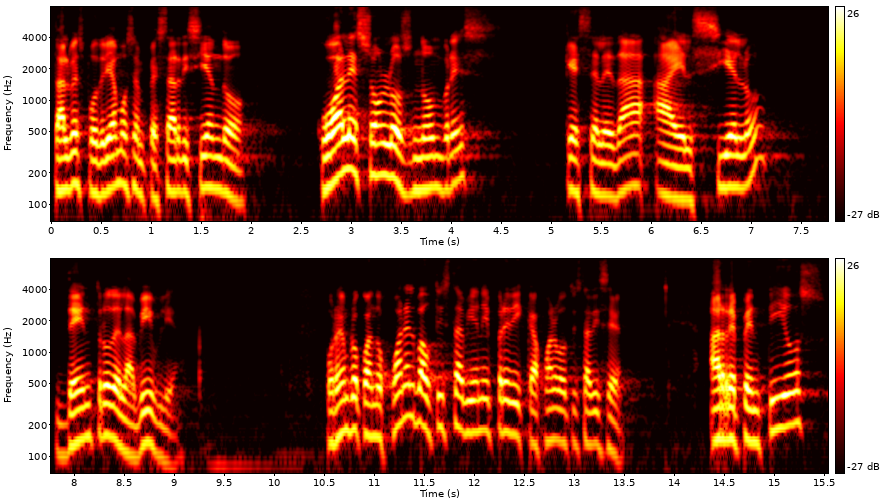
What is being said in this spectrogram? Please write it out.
tal vez podríamos empezar diciendo, ¿cuáles son los nombres que se le da a el cielo dentro de la Biblia? Por ejemplo, cuando Juan el Bautista viene y predica, Juan el Bautista dice, arrepentíos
